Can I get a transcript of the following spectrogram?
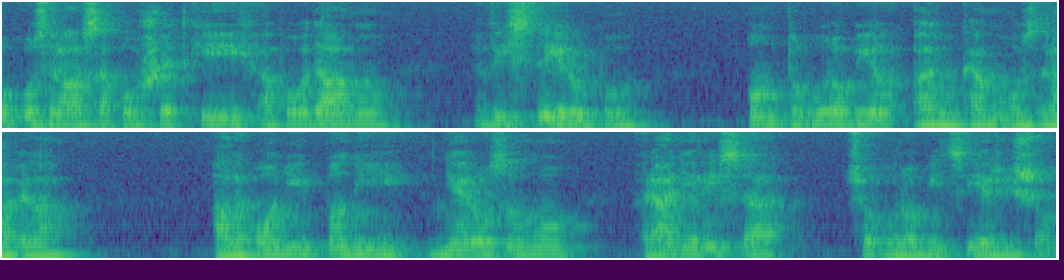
Popozeral sa po všetkých a povedal mu, vystri ruku. On to urobil a ruka mu ozdravila ale oni plní nerozumu radili sa, čo urobiť s Ježišom.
